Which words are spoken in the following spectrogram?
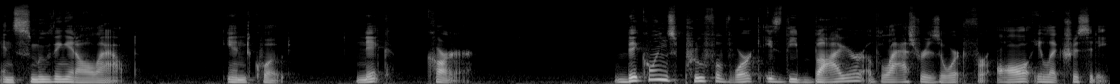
and smoothing it all out. End quote. Nick Carter. Bitcoin's proof of work is the buyer of last resort for all electricity,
